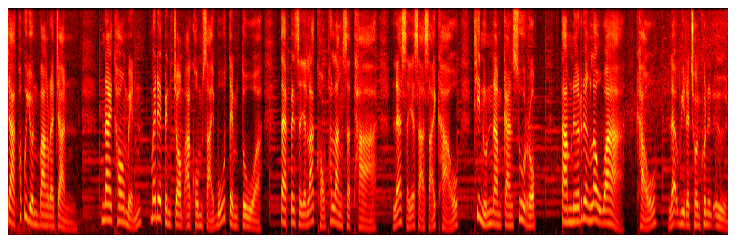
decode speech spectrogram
จากภาพยนตร์บางระจัน นายทองเหม็นไม่ได้เป็นจอมอาคมสายบู๊เต็มตัว แต่เป็นสัญลักษณ์ของพลังศรัทธา และไสยศาสตร์สายเขาที่หนุนนำการสู้รบ ตามเนื้อเรื่องเล่าว่า เขาและวีรชนคนอื่น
